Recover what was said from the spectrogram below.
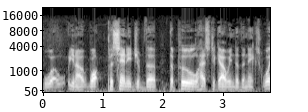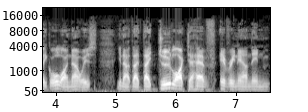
you know what percentage of the the pool has to go into the next week. All I know is you know they they do like to have every now and then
